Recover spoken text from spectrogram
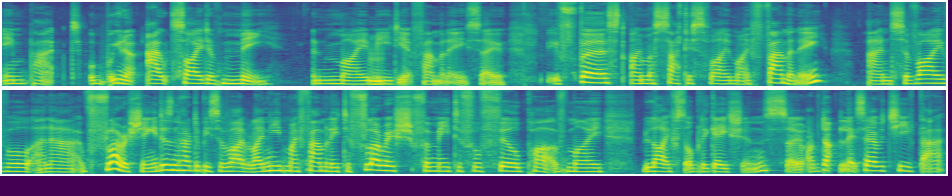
impact you know outside of me and my immediate family so first i must satisfy my family and survival and uh, flourishing. It doesn't have to be survival. I need my family to flourish for me to fulfill part of my life's obligations. So I've done. Let's say I've achieved that.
